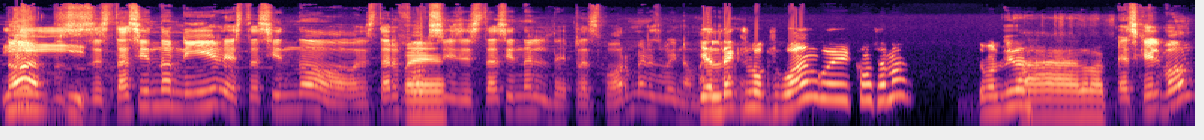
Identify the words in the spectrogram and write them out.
No, Y- pues está haciendo Nier, está haciendo Star Fox Eh. y se está haciendo el de Transformers, güey, no y el de. Xbox One, güey, ¿cómo se llama? Se me olvida. Ah, no me Scalebone.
